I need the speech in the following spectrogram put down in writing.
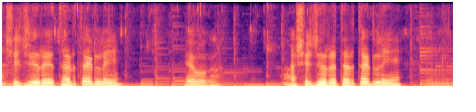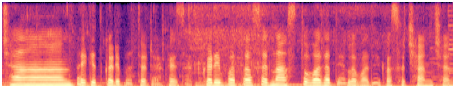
असे जिरे तडतडले हे बघा. असे जिरे तडतडले की छान पॅकेट कढीपत्ता टाकायचा. कढीपत्ता असं नाचतो बघा तेलामध्ये कसं छान छान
